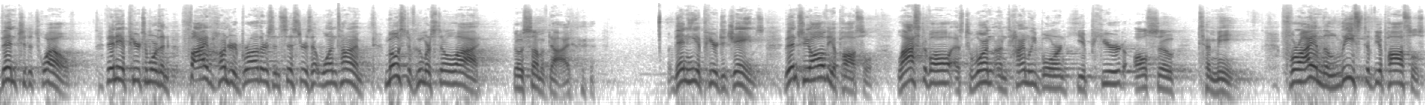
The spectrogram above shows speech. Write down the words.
then to the twelve. Then he appeared to more than 500 brothers and sisters at one time, most of whom are still alive, though some have died. then he appeared to James, then to all the apostles. Last of all, as to one untimely born, he appeared also to me. For I am the least of the apostles,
